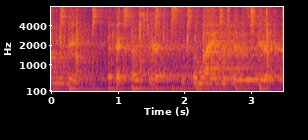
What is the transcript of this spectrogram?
how music affects our spirit. It's the language of the spirit.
